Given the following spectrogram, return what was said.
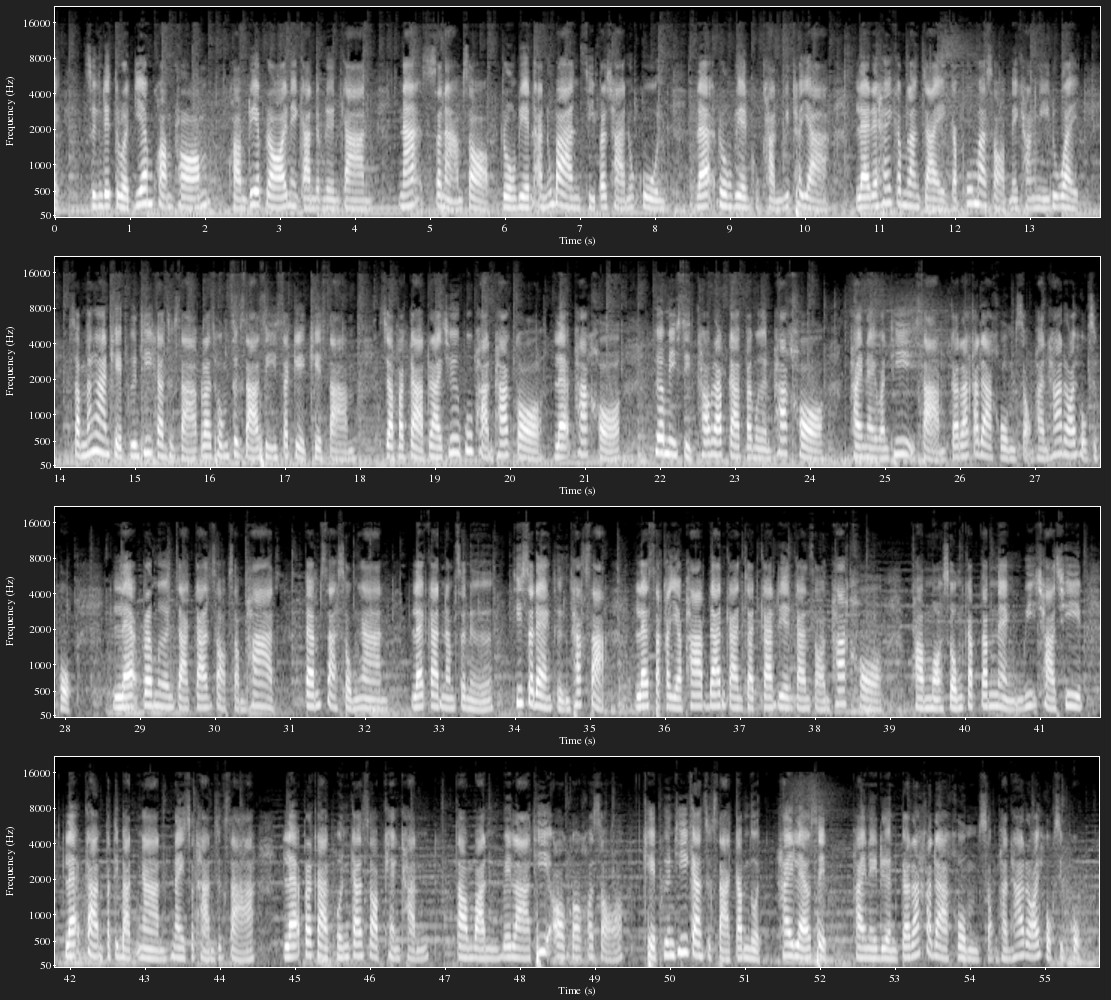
ซึ่งได้ตรวจเยี่ยมความพร้อม ความเรียบร้อยในการดำเนินการ ณสนามสอบ โรงเรียนอนุบาลศรีประชานุกูล และโรงเรียนขุขันวิทยา และได้ให้กำลังใจกับผู้มาสอบในครั้งนี้ด้วยสำนักงงานเขตพื้นที่การศึกษาประถมศึกษาศรีสะเกดเขต 3 จะประกาศรายชื่อผู้ผ่านภาคกอและภาคขอ เพื่อมีสิทธิ์เข้ารับการประเมินภาคคอภายในวันที่ 3 กรกฎาคม 2566 และประเมินจากการสอบสัมภาษณ์ แฟ้มสะสมงาน และการนำเสนอที่แสดงถึงทักษะ และศักยภาพด้านการจัดการเรียนการสอนภาคคอ ความเหมาะสมกับตำแหน่งวิชาชีพ และการปฏิบัติงานในสถานศึกษา และประกาศผลการสอบแข่งขัน ตามวันเวลาที่อกคส เขตพื้นที่การศึกษากำหนดให้แล้วเสร็จภายในเดือนกรกฎาคม 2566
